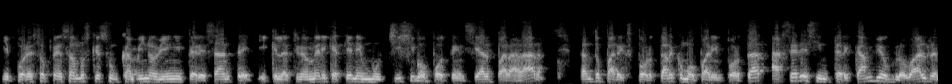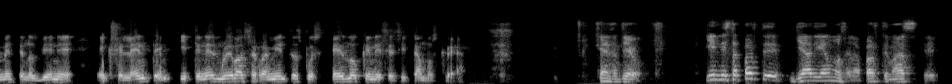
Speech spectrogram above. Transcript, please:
y por eso pensamos que es un camino bien interesante y que Latinoamérica tiene muchísimo potencial para dar, tanto para exportar como para importar. Hacer ese intercambio global realmente nos viene excelente y tener nuevas herramientas, pues es lo que necesitamos crear. Santiago. Y en esta parte, ya digamos, en la parte más eh,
